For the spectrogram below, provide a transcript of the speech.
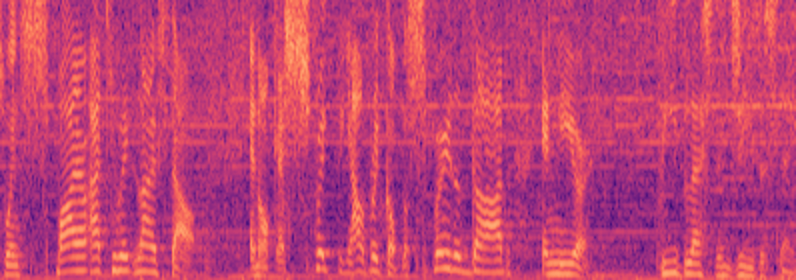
to inspire accurate lifestyle and orchestrate the outbreak of the Spirit of God in the earth. Be blessed in Jesus' name.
